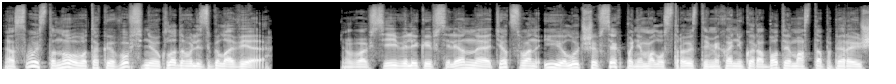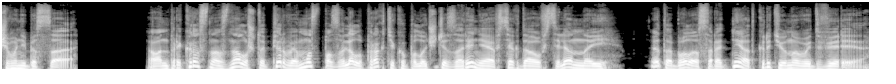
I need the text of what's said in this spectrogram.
а свойства нового так и вовсе не укладывались в голове. Во всей Великой Вселенной отец Ван И лучше всех понимал устройство и механику работы моста, попирающего небеса. Он прекрасно знал, что первый мост позволял практику получить озарение всех дао Вселенной. Это было сродни открытию новой двери.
